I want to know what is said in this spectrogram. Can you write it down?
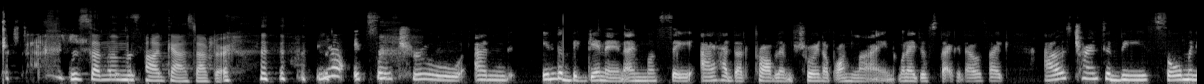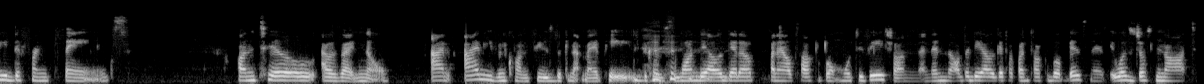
Just send them this podcast after. yeah, it's so true. And in the beginning, I must say, I had that problem showing up online when I just started. I was like, I was trying to be so many different things until I was like, no, I'm I'm even confused looking at my page because one day I'll get up and I'll talk about motivation, and then the other day I'll get up and talk about business. It was just not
